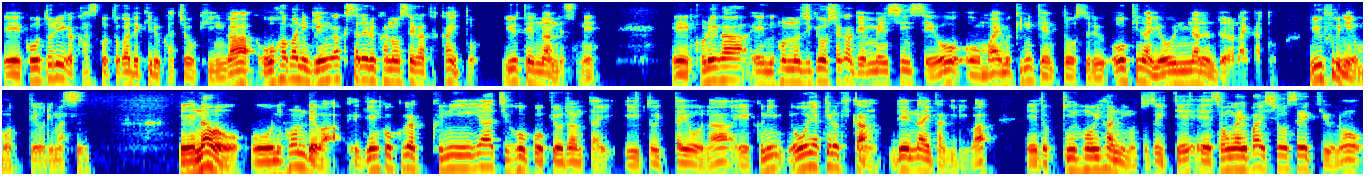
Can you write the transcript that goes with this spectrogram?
えー、コートリーが課すことができる課徴金が大幅に減額される可能性が高いという点なんですね。えー、これが、えー、日本の事業者が減免申請を前向きに検討する大きな要因になるのではないかというふうに思っております。えー、なお、日本では原告が国や地方公共団体、えー、といったような、えー、国、公の機関でない限りは、えー、独禁法違反に基づいて、えー、損害賠償請求の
